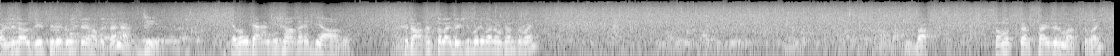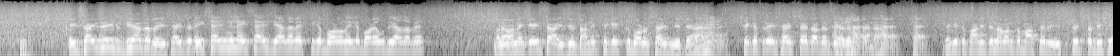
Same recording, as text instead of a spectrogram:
অরিজিনাল জি থ্রি রুইটাই হবে তাই না? জি এবং গ্যারান্টি সহকারে দেওয়া হবে। এটা হাতের তলায় বেশি পরিমাণে উঠান তো ভাই। বাহ চমৎকার সাইজের মাছ তো ভাই। এই সাইজেই দেওয়া যাবে? এই সাইজের এই সাইজ নিলে এই সাইজ দেওয়া যাবে এর থেকে বড় নিলে বড়ও দেওয়া যাবে। মানে অনেকেই চাই যে ধানের থেকে একটু বড় সাইজ নিতে হ্যাঁ? হ্যাঁ। সেক্ষেত্রে এই সাইজটাই তাদের দেওয়া যাবে হ্যাঁ তাই না? হ্যাঁ হ্যাঁ। দেখি একটু পানিতে নামান তো মাছের স্পিডটা দেখি।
